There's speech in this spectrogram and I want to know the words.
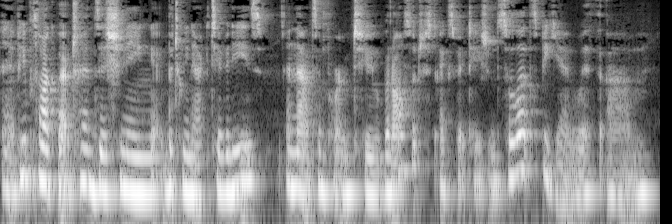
people talk about transitioning between activities, and that's important too, but also just expectations. So let's begin with um,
